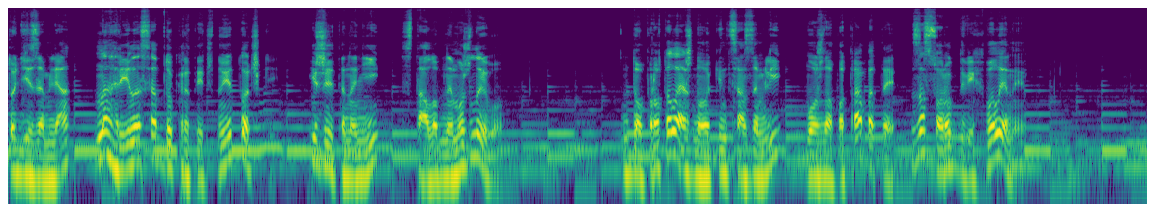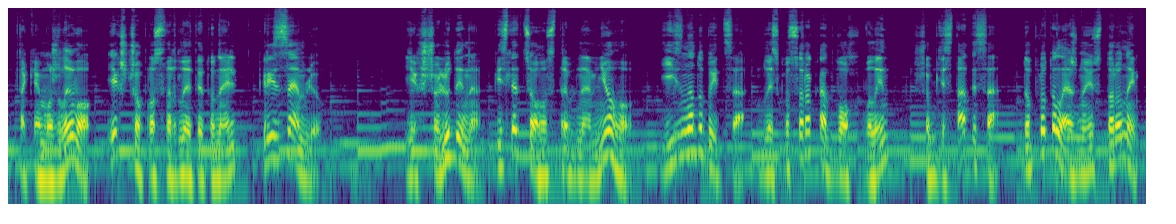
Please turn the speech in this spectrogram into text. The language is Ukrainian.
Тоді Земля нагрілася б до критичної точки, і жити на ній стало б неможливо. До протилежного кінця Землі можна потрапити за 42 хвилини. Таке можливо, якщо просвердлити тунель крізь землю. Якщо людина після цього стрибне в нього, їй знадобиться близько 42 хвилин, щоб дістатися до протилежної сторони.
